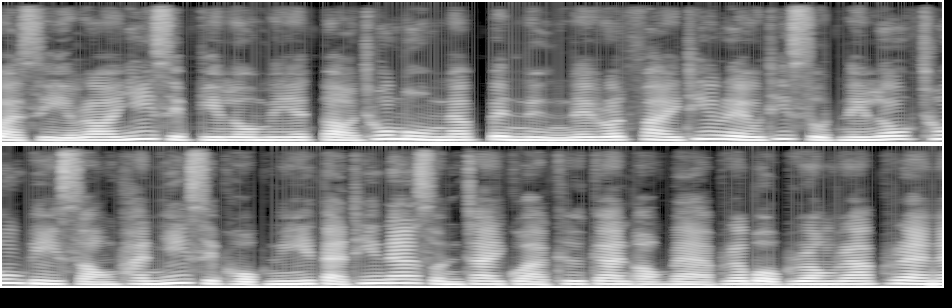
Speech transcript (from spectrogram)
กว่า 420 กิโลเมตรต่อชั่วโมงนับเป็นหนึ่งในรถไฟที่เร็วที่สุดในโลกช่วงปี 2026 นี้ แต่ที่น่าสนใจกว่าคือการออกแบบระบบรองรับแรง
